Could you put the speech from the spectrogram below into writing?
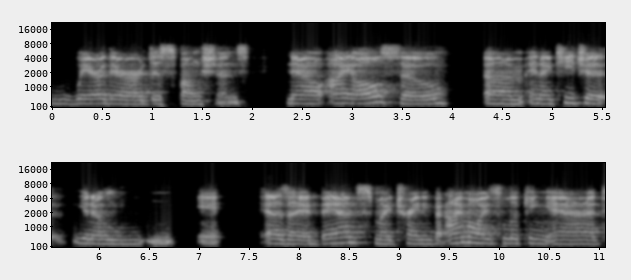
where there are dysfunctions. Now, I also, um, and I teach it, you know, as I advance my training, but I'm always looking at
